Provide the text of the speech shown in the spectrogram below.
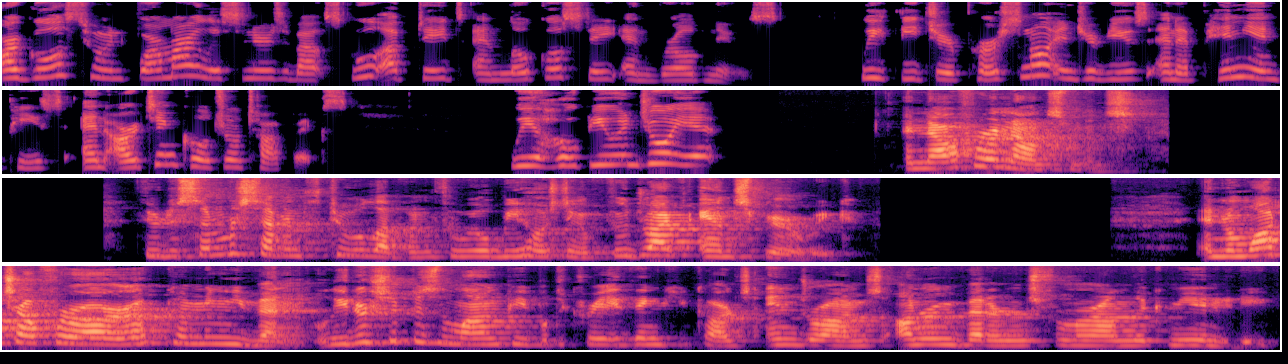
Our goal is to inform our listeners about school updates and local, state, and world news. We feature personal interviews, and opinion piece, and arts and cultural topics. We hope you enjoy it. And now for announcements. Through December 7th to 11th, we will be hosting a food drive and spirit week. And watch out for our upcoming event. Leadership is allowing people to create thank you cards and drawings honoring veterans from around the community.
